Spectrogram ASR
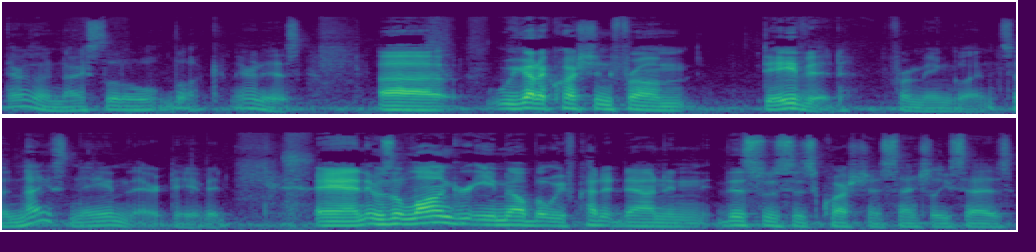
there's a nice little look. There it is. Uh, we got a question from David from England. It's a nice name there, David. And it was a longer email, but we've cut it down. And this was his question essentially says,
